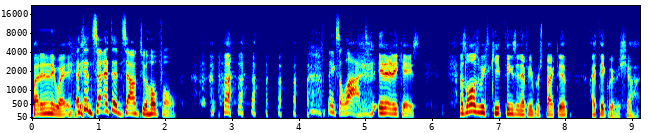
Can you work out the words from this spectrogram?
But anyway, That didn't, that didn't sound too hopeful. Thanks a lot. in any case, as long as we keep things in effing perspective, I think we have a shot.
